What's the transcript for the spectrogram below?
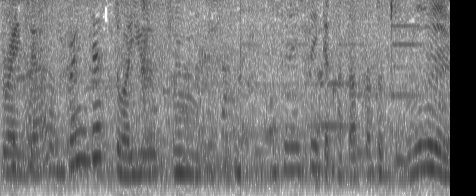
ブレインテストは言う、うん、それについて語った時に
